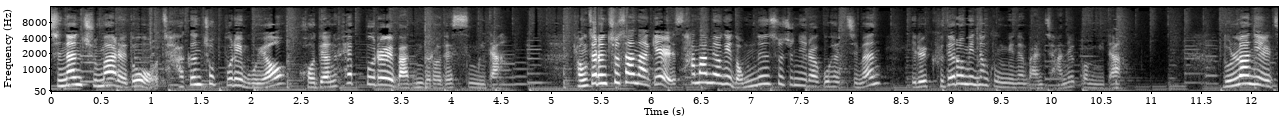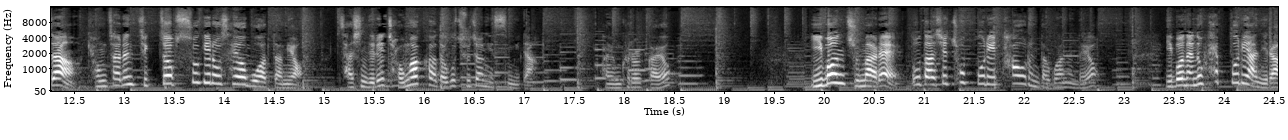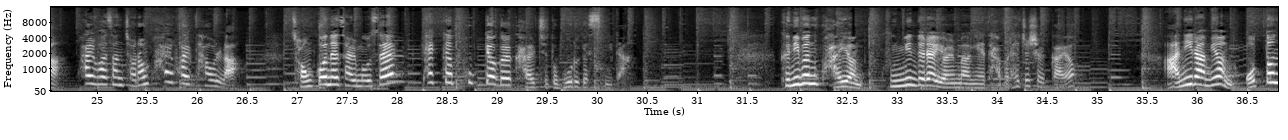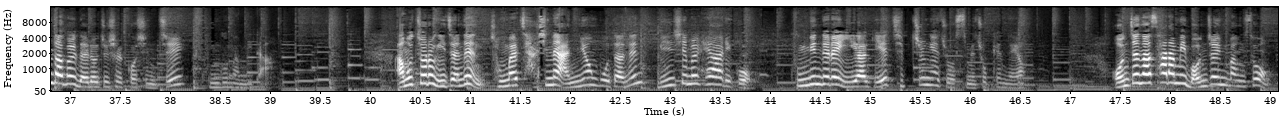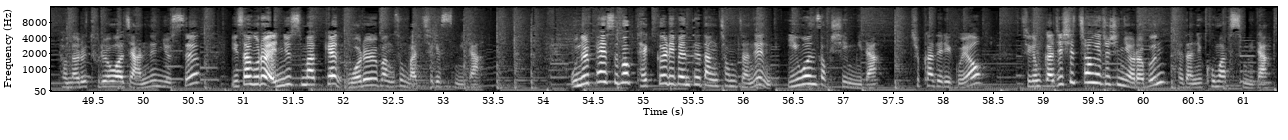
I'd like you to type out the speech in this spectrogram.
지난 주말에도 작은 촛불이 모여 거대한 횃불을 만들어냈습니다. 경찰은 추산하길 4만 명이 넘는 수준이라고 했지만 이를 그대로 믿는 국민은 많지 않을 겁니다. 논란이 일자 경찰은 직접 수기로 세어보았다며 자신들이 정확하다고 주장했습니다. 과연 그럴까요? 이번 주말에 또다시 촛불이 타오른다고 하는데요. 이번에는 횃불이 아니라 활화산처럼 활활 타올라 정권의 잘못에 팩트 폭격을 가할지도 모르겠습니다. 그님은 과연 국민들의 열망에 답을 해주실까요? 아니라면 어떤 답을 내려주실 것인지 궁금합니다. 아무쪼록 이제는 정말 자신의 안녕보다는 민심을 헤아리고 국민들의 이야기에 집중해 주었으면 좋겠네요. 언제나 사람이 먼저인 방송, 변화를 두려워하지 않는 뉴스, 이상으로 N뉴스마켓 월요일 방송 마치겠습니다. 오늘 페이스북 댓글 이벤트 당첨자는 이원석 씨입니다. 축하드리고요. 지금까지 시청해주신 여러분 대단히 고맙습니다.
